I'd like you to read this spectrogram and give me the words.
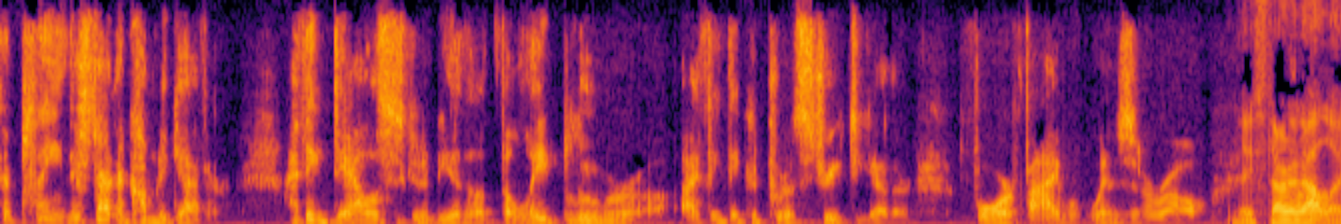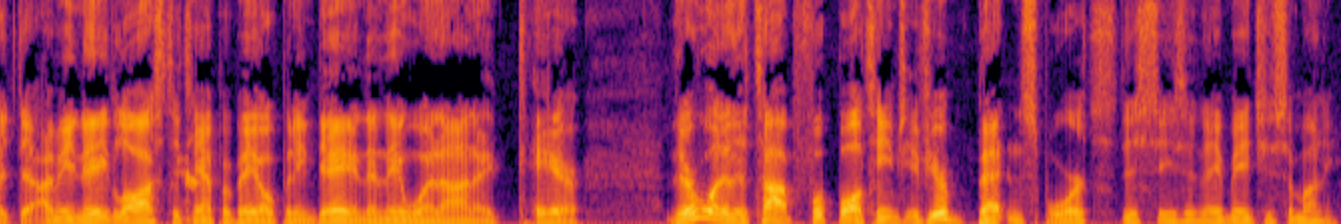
they're playing. They're starting to come together. I think Dallas is going to be the, the late bloomer. I think they could put a streak together, four or five wins in a row. They started out um, like that. I mean, they lost to Tampa Bay opening day, and then they went on a tear. They're one of the top football teams. If you're betting sports this season, they made you some money.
